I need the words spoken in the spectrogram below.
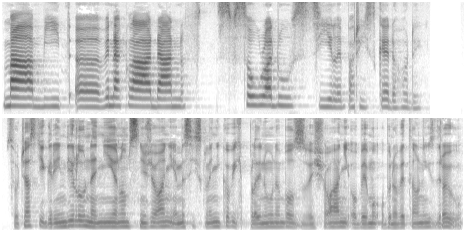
má být uh, vynakládán v souladu s cíly pařížské dohody. Součástí Green Dealu není jenom snižování emisí skleníkových plynů nebo zvyšování objemu obnovitelných zdrojů.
